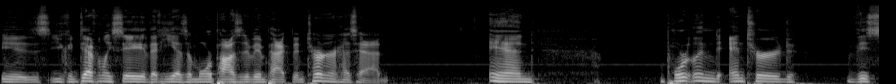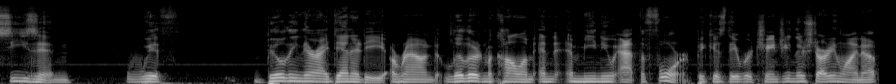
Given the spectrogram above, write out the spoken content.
is, you can definitely say that he has a more positive impact than Turner has had. And Portland entered this season with building their identity around Lillard, McCollum, and Aminu at the four because they were changing their starting lineup,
